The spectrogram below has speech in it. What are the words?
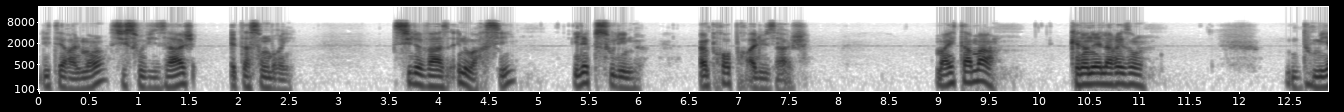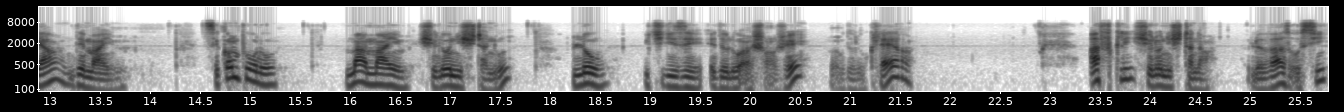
littéralement si son visage est assombri. Si le vase est noirci, il est psoulin, impropre à l'usage. Maïtama, quelle en est la raison? Dumia C'est comme pour l'eau. Ma maim chez l'eau l'eau utilisée est de l'eau inchangée, donc de l'eau claire. Afkli Shelonishtana. Le vase aussi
